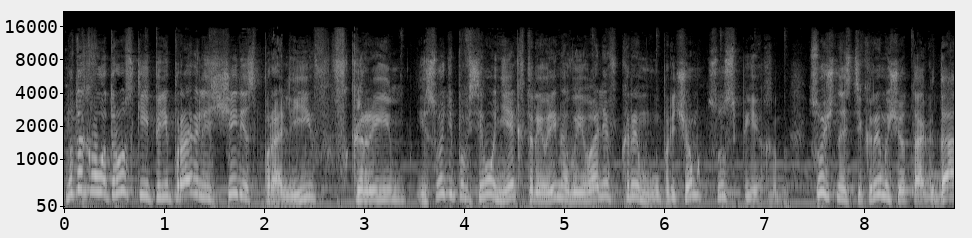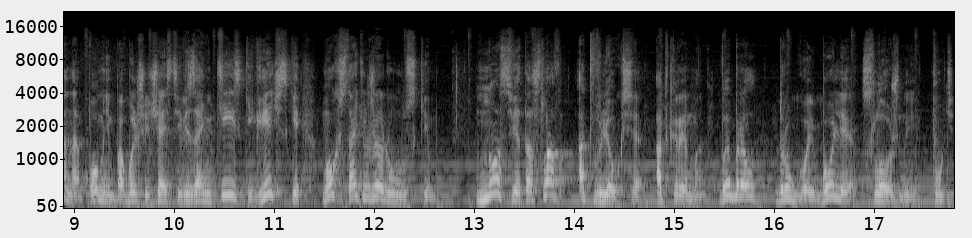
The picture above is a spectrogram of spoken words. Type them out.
Ну так вот, русские переправились через пролив в Крым. И, судя по всему, некоторое время воевали в Крыму, причем с успехом. В сущности, Крым еще тогда, напомним, по большей части византийский, греческий, мог стать уже русским. Но Святослав отвлекся от Крыма, выбрал другой, более сложный путь.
